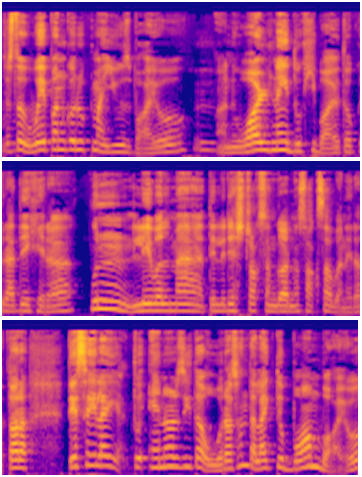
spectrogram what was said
जस्तो वेपनको रूपमा युज भयो अनि वर्ल्ड नै दुखी भयो त्यो कुरा देखेर कुन लेभलमा त्यसले डिस्ट्रक्सन गर्न सक्छ भनेर तर त्यसैलाई त्यो एनर्जी त हो रहेछ नि त लाइक त्यो बम भयो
